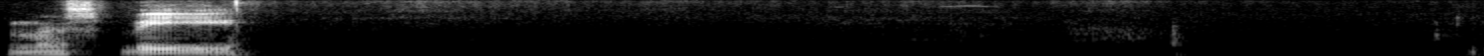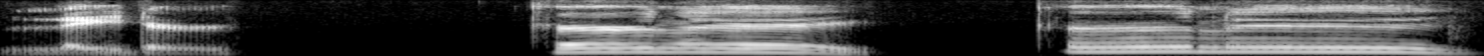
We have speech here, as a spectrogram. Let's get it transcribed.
Must be. Later. Curly! Curly!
